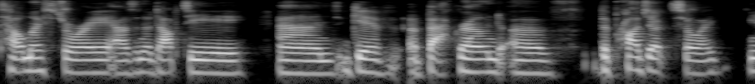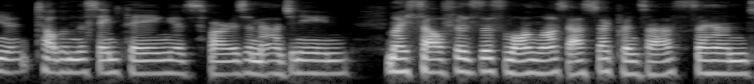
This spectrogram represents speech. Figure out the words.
tell my story as an adoptee and give a background of the project. So I, you know, tell them the same thing as far as imagining myself as this long lost Aztec princess. And,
